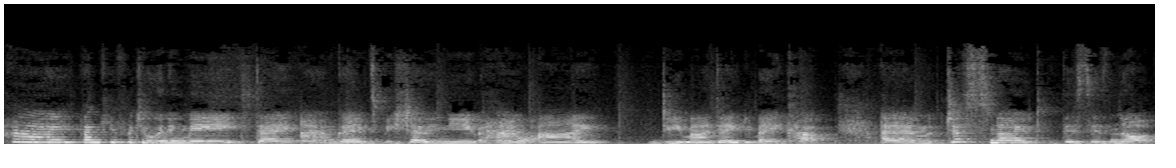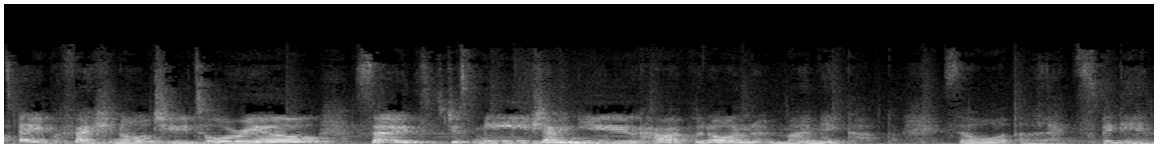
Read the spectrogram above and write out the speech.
Hi, thank you for joining me. Today I am going to be showing you how I do my daily makeup. Um, just note, this is not a professional tutorial, so this is just me showing you how I put on my makeup. So let's begin.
